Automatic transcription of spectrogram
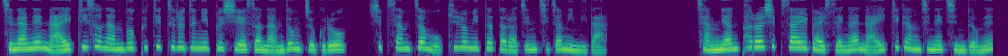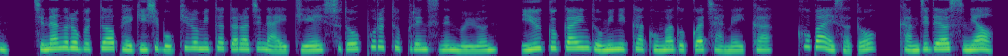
진앙은 IT 서남부 프티트루드니프시에서 남동쪽으로 13.5km 떨어진 지점입니다. 작년 8월 14일 발생한 IT 강진의 진동은 진앙으로부터 125km 떨어진 IT의 수도 포르토프랭스는 물론 이웃 국가인 도미니카 공화국과 자메이카, 쿠바에서도 감지되었으며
